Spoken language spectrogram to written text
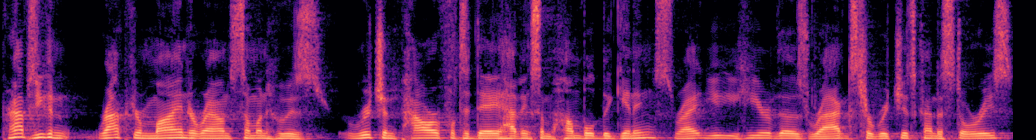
perhaps you can wrap your mind around someone who is rich and powerful today having some humble beginnings, right? You, you hear those rags to riches kind of stories.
